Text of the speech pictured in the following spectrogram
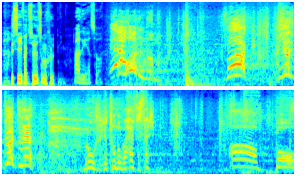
Ja. det ser ju faktiskt ut som en skjutning. ja, det är så. Fuck! Vi har inte det! Bror, jag tror de var här för stash. Ah, bo!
